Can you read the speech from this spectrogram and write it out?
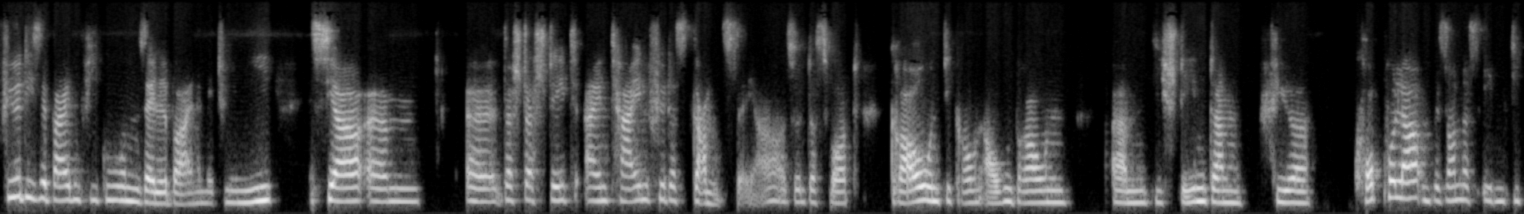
für diese beiden Figuren selber. Eine Metonymie ist ja, ähm, äh, da, da steht ein Teil für das Ganze. Ja? Also das Wort grau und die grauen Augenbrauen, ähm, die stehen dann für Coppola und besonders eben die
